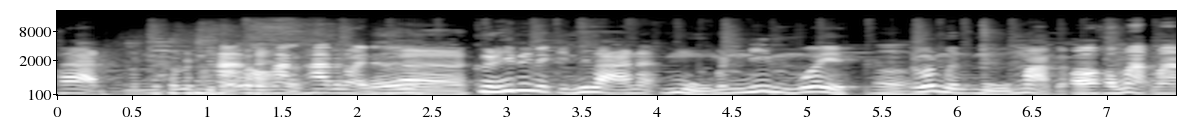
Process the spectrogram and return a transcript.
พลาดมันมันเยหั่นอะเอาหั่นพลาดไปหน่อยนึงอ่าคือที่พี่ไปกินที่ร้านอะ หมูมันนิ่มเว้ยอืมแล้วมันเหมือนหมูหมักอะอ๋อเขาหมักมา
